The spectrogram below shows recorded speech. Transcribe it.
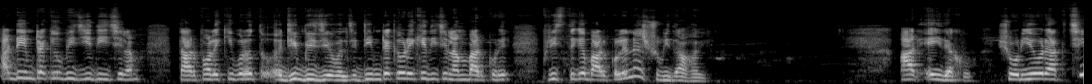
আর ডিমটাকেও ভিজিয়ে দিয়েছিলাম। তার ফলে কী বলো তো ডিম ভিজিয়ে বলছি। ডিমটাকেও রেখে দিয়েছিলাম বার করে। ফ্রিজ থেকে বার করলে না সুবিধা হয়। আর এই দেখো, সরিয়েও রাখছি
